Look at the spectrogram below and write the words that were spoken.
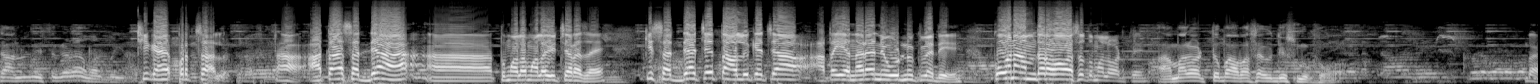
चालू निसर्गानं आम्हाला बघितलं. ठीक आहे परत चाल हा आता सध्या अं, तुम्हाला मला विचारायचं आहे की सध्याचे तालुक्याच्या आता येणाऱ्या निवडणुकीमध्ये कोण आमदार व्हावं असं तुम्हाला वाटतंय? आम्हाला वाटतं बाबासाहेब देशमुख हो. बर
